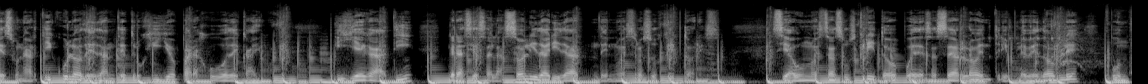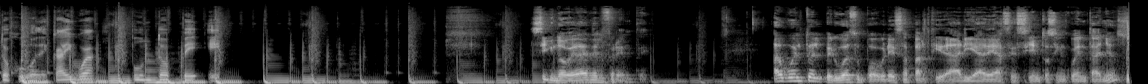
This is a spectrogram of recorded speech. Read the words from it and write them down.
es un artículo de Dante Trujillo para Jugo de Caigua y llega a ti gracias a la solidaridad de nuestros suscriptores. Si aún no estás suscrito, puedes hacerlo en www.jugodecaigua.pe. Sin novedad en el frente. ¿Ha vuelto el Perú a su pobreza partidaria de hace 150 años?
